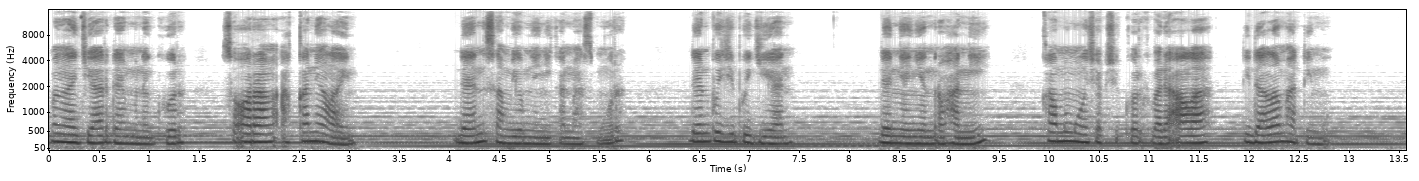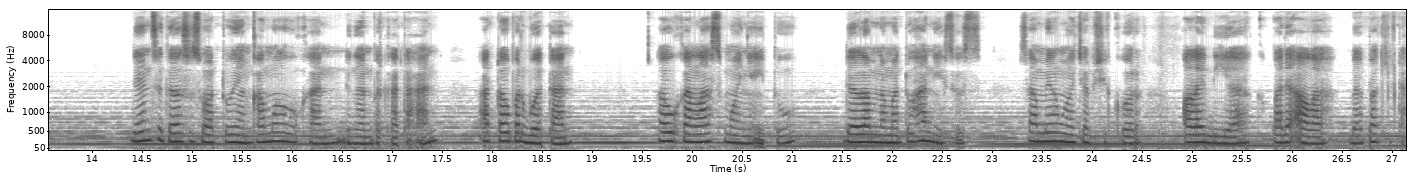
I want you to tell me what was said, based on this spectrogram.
mengajar dan menegur seorang akan yang lain, dan sambil menyanyikan mazmur dan puji-pujian dan nyanyian rohani, kamu mengucap syukur kepada Allah di dalam hatimu. Dan segala sesuatu yang kamu lakukan dengan perkataan atau perbuatan, lakukanlah semuanya itu dalam nama Tuhan Yesus sambil mengucap syukur oleh Dia kepada Allah Bapa kita.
